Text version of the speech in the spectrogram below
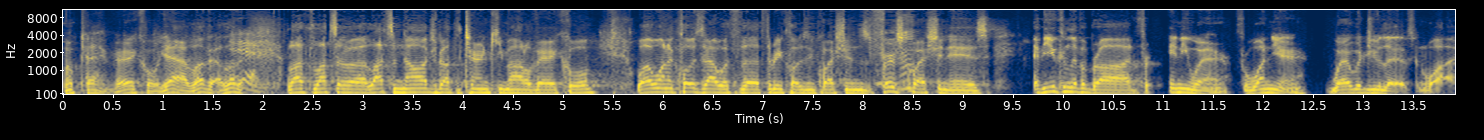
Okay, very cool. Yeah, I love it. I love Yeah. it. Lots, lots of, uh, lots of knowledge about the turnkey model. Very cool. Well, I want to close it out with the three closing questions. 1st Mhm. question is: If you can live abroad for anywhere for one year, where would you live and why?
